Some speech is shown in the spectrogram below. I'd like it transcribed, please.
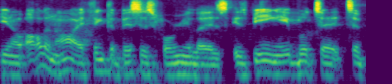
you know, all in all, I think the business formula is is being able to to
